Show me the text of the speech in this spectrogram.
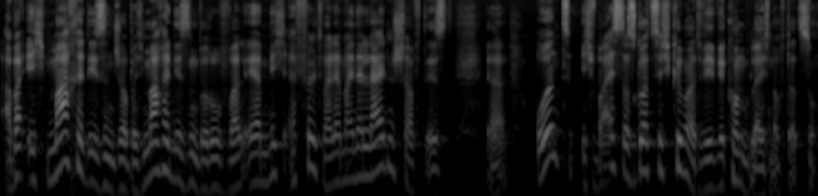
Aber ich mache diesen Job, ich mache diesen Beruf, weil er mich erfüllt, weil er meine Leidenschaft ist. Ja? Und ich weiß, dass Gott sich kümmert. Wir, wir kommen gleich noch dazu.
